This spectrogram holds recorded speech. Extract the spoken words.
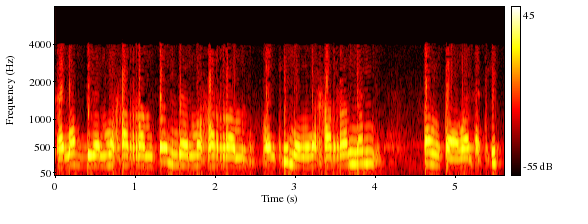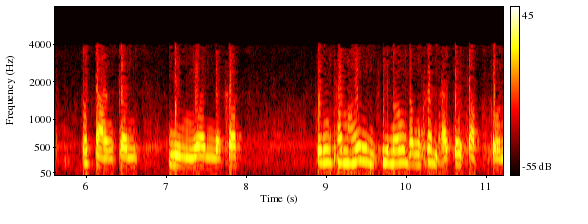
ก็นับเดือนมุฮัรรอมต้นเดือนมุฮัรรอมวันที่หนึ่งมุฮัรรอมนั้น ตั้งแต่วันอาทิตย์ก็ต่างกันหนึ่งวันนะครับจึงทำให้พี่น้องบางท่านอาจจะสับสน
